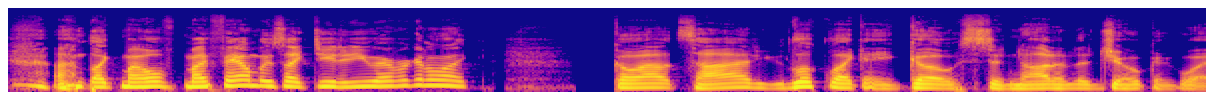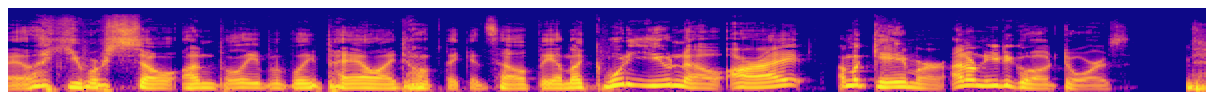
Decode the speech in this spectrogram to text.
I'm like my whole, my family's like, dude, are you ever gonna like go outside? You look like a ghost, and not in a joking way. Like you were so unbelievably pale. I don't think it's healthy. I'm like, what do you know? All right, I'm a gamer. I don't need to go outdoors.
